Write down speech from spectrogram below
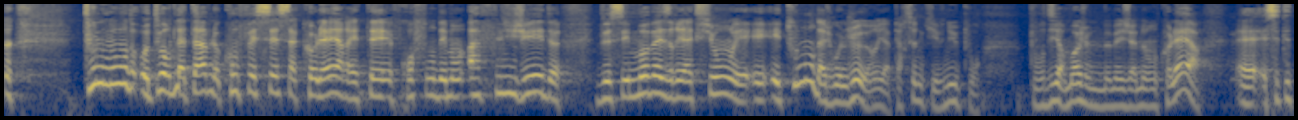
Tout le monde autour de la table confessait sa colère, était profondément affligé de, de ces mauvaises réactions, et, tout le monde a joué le jeu. Hein. Il n'y a personne qui est venu pour, pour dire moi je ne me mets jamais en colère. C'était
